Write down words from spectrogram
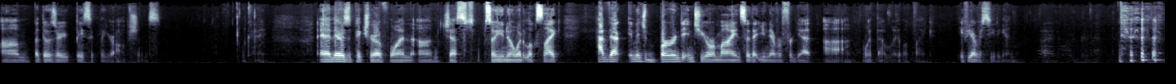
um, but those are basically your options. Okay. And there's a picture of one, um, just so you know what it looks like. Have that image burned into your mind so that you never forget uh, what that might look like, if you ever see it again.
